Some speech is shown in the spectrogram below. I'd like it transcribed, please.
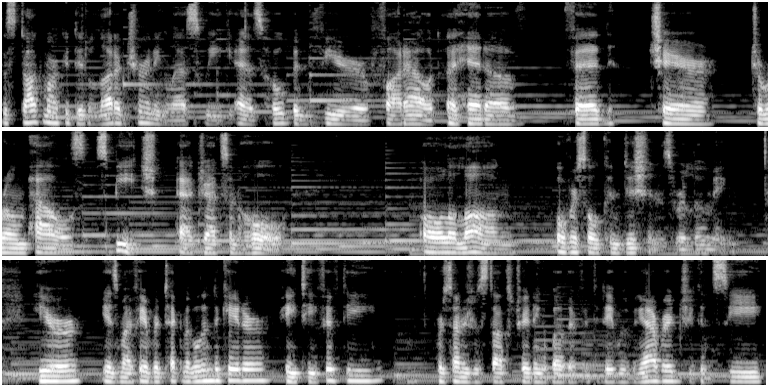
The stock market did a lot of churning last week as hope and fear fought out ahead of Fed Chair Jerome Powell's speech at Jackson Hole. All along, oversold conditions were looming. Here is my favorite technical indicator, AT50, the percentage of stocks trading above their 50 day moving average. You can see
